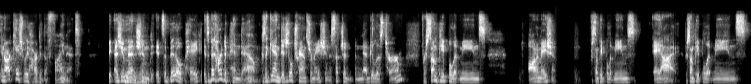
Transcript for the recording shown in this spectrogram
in our case really hard to define it as you yeah, mentioned, yeah. it's a bit opaque. It's a bit hard to pin down because, again, digital transformation is such a nebulous term. For some people, it means automation. For some people, it means AI. For some people, it means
